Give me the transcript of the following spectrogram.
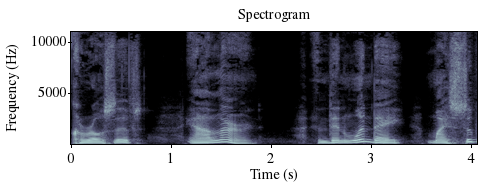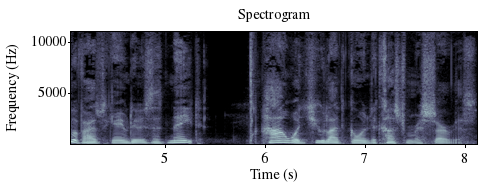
corrosives, and I learned. And then one day my supervisor came to me and said, Nate, how would you like to go into customer service?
